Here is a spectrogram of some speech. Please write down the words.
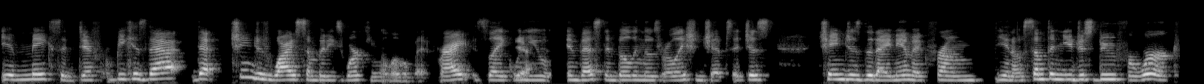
it makes a difference because that that changes why somebody's working a little bit right? It's like when yeah. you invest in building those relationships it just changes the dynamic from you know something you just do for work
